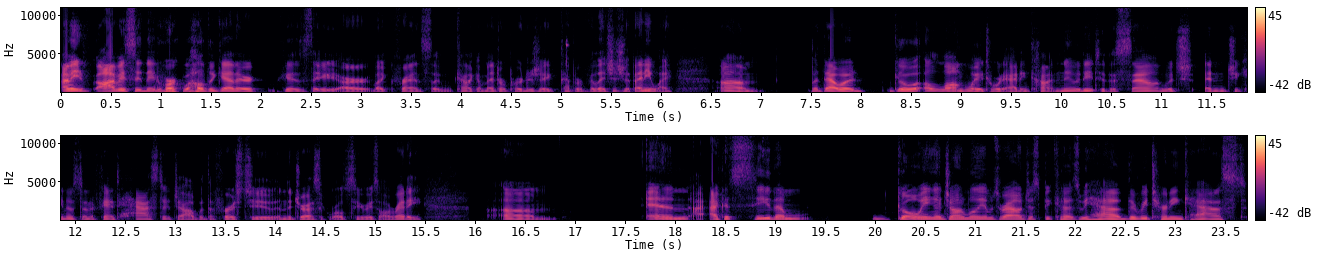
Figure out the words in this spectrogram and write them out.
I mean, obviously they'd work well together because they are like friends, like, kind of like a mentor protege type of relationship anyway. Um, but that would go a long way toward adding continuity to the sound, which and Giacchino's done a fantastic job with the first two in the Jurassic World series already. Um, and I, I could see them going a John Williams route just because we have the returning cast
